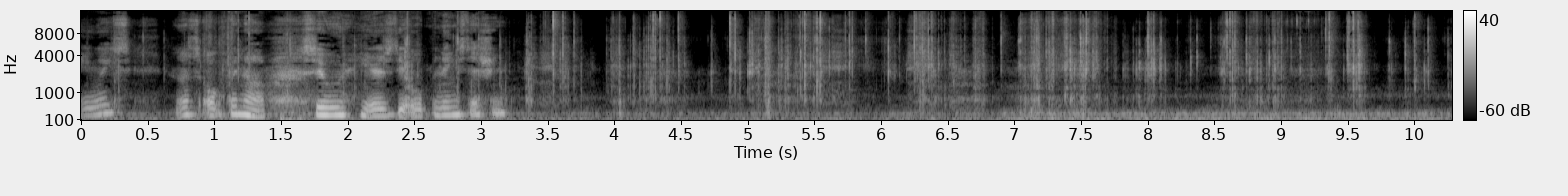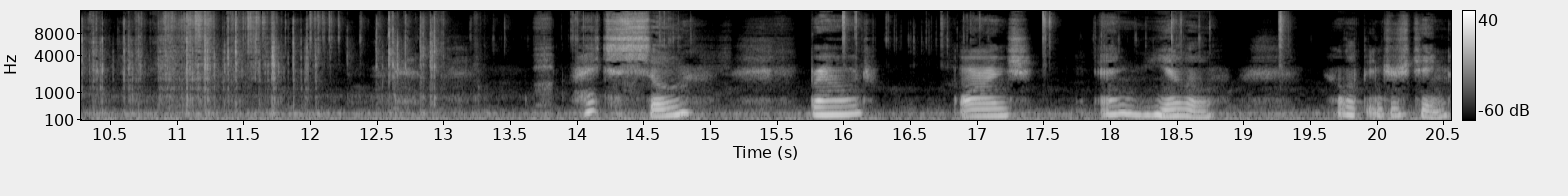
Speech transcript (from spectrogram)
Anyways, let's open up. So here's the opening session. Right, so brown, orange, and yellow. That look interesting.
